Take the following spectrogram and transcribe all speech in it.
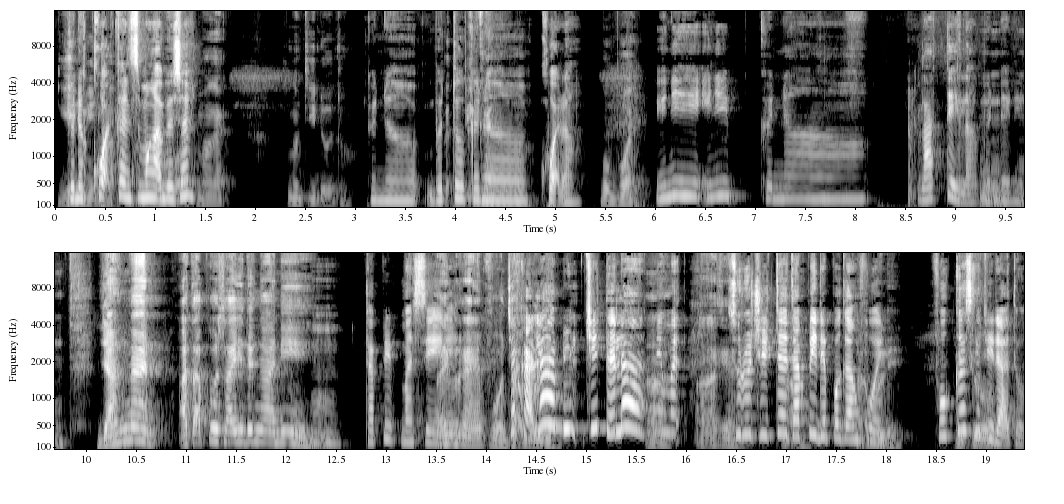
Kena kuatkan semangat habis, kuat eh? Semangat. Sebelum tidur tu. Kena betul Ketepikan kena kuat lah. Berbual. Ini ini kena latih lah benda ni. Hmm. Jangan. Ah tak apa saya dengar ni. Mm-mm. Tapi masih Saya pegang handphone. Cakaplah bil- ceritalah. Ni ma- ah, okey. Suruh cerita tapi dia pegang phone. boleh. Fokus ke tidak tu?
